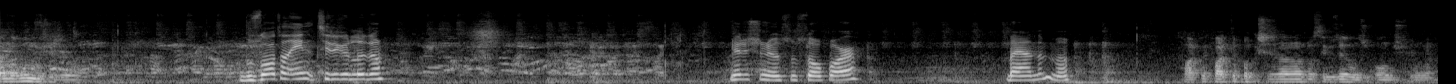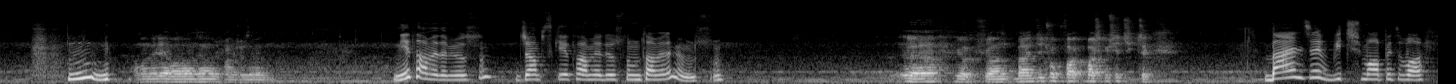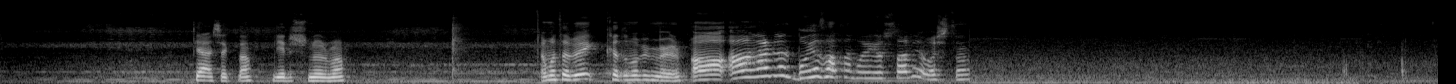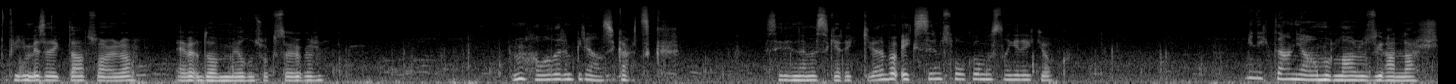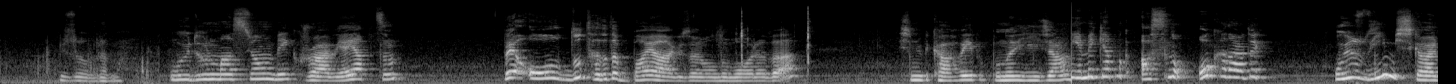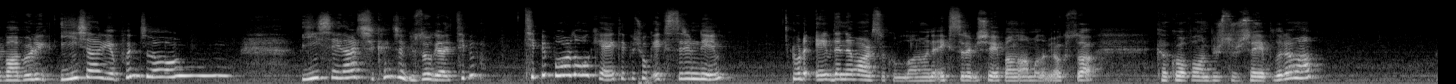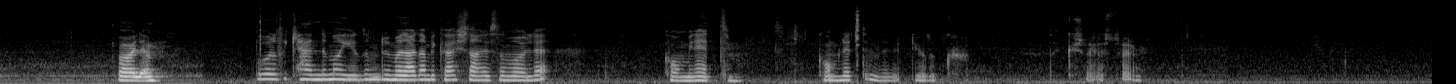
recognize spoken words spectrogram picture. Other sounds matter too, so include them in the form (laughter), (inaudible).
Da bulmuş acaba. Bu zaten en triggerları. Ne düşünüyorsun so far? Beğendin mi? Farklı farklı bakış açılarından anlatması güzel olmuş, olmuş filmi. Ama nereye bağlanacağını şu an çözemedim. Niye tahmin edemiyorsun? Jump scare tahmin ediyorsun, onu tahmin edemiyor musun? Ee, yok şu an bence çok farklı başka bir şey çıkacak. Bence witch muhabbeti var. Gerçekten diye düşünüyorum ben. Ama tabii kadını bilmiyorum. Aa, aa harbiden boya zaten boya gösterdi ya baştan. Film izledikten sonra eve dönme yolunu çok seviyorum. Ama havaların birazcık artık serinlemesi gerek gibi. Yani böyle ekstrem soğuk olmasına gerek yok. Minikten yağmurlar, rüzgarlar. Güzel olur ama. Uydurmasyon bir kurabiye yaptım. Ve oldu. Tadı da bayağı güzel oldu bu arada. Şimdi bir kahve yapıp bunları yiyeceğim. Yemek yapmak aslında o kadar da uyuz değilmiş galiba. Böyle iyi şeyler yapınca, iyi şeyler çıkınca güzel oluyor. Yani tipi, tipi bu arada okey. Tipi çok ekstrem değil. Burada evde ne varsa kullanım. Hani ekstra bir şey falan almadım. Yoksa kakao falan bir sürü şey yapılır ama Böyle. Bu arada kendime ayırdığım düğmelerden birkaç tanesini böyle kombine ettim. Kombine ettim mi diyorduk. Dakika şöyle gösteriyorum.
